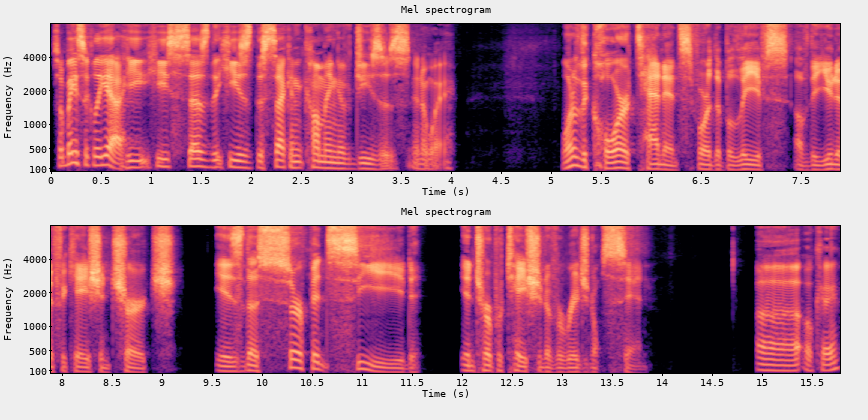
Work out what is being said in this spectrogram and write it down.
So basically, yeah, he he says that he's the second coming of Jesus in a way. One of the core tenets for the beliefs of the Unification Church is the serpent seed interpretation of original sin. Uh, okay.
